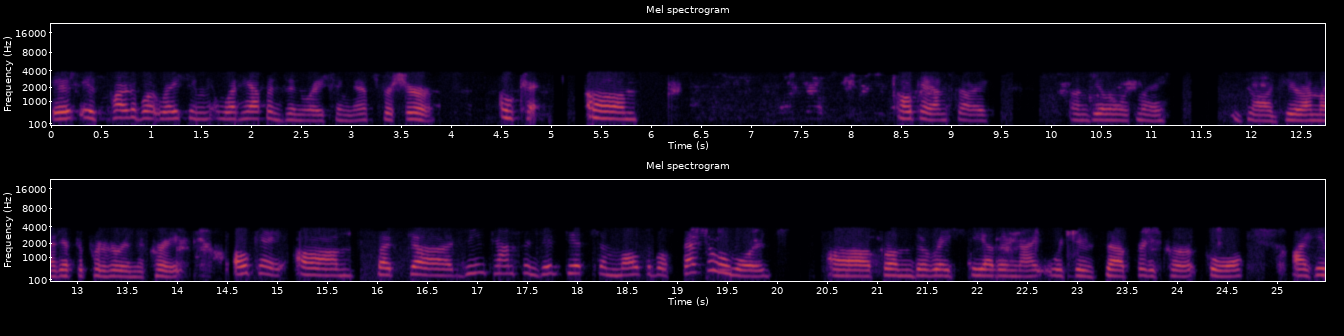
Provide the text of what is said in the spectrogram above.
It is part of what racing, what happens in racing. That's for sure. Okay. Um, okay, I'm sorry. I'm dealing with my dog here. I might have to put her in the crate. Okay, um, but uh, Dean Thompson did get some multiple special awards uh, from the race the other night, which is uh, pretty cool. Uh, he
